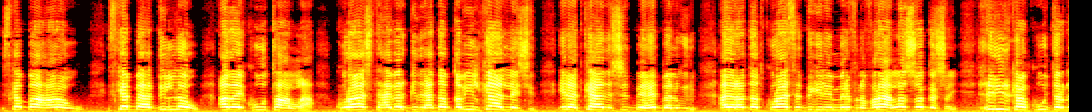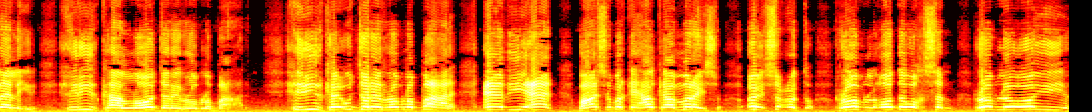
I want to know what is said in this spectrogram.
iska baahanow iska bahdilnow aday kuu taallaa. Kuraasta habargidir haddaad qabiil ka hadlaysid inaad ka hadashid beeheed baa lagu yidhi. Adeer haddaad kuraasta digil iyo mirifle faraha la soo gashay xiriirkan kuu jarnaa la yidhi. Xiriirkaa loo jaray rooble baahane xiriirkay u jareen rooble baahane aad iyo aad. Baasha markay halkaa marayso ay socoto. Roob oo dawaqsan. Roob la ooyiyo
